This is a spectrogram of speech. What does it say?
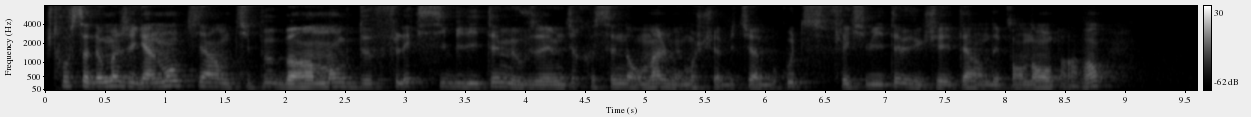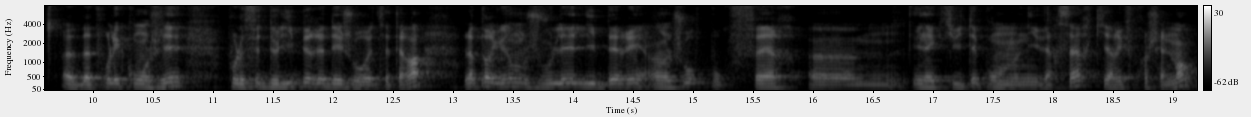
Je trouve ça dommage également qu'il y a un petit peu ben, un manque de flexibilité, mais vous allez me dire que c'est normal, mais moi je suis habitué à beaucoup de flexibilité vu que j'ai été indépendant auparavant. Euh, bah, pour les congés, pour le fait de libérer des jours, etc. Là, par exemple, je voulais libérer un jour pour faire euh, une activité pour mon anniversaire qui arrive prochainement.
